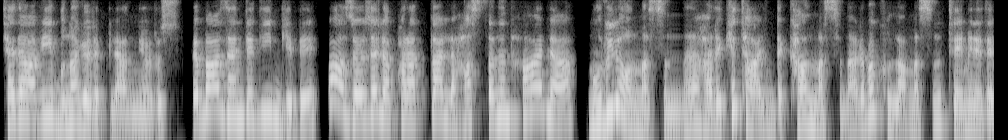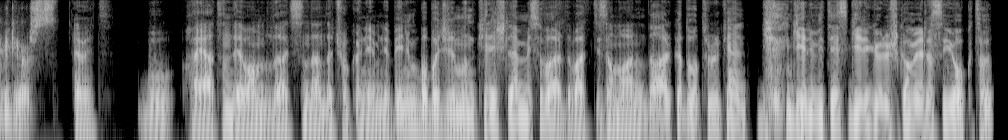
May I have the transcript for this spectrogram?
tedaviyi buna göre planlıyoruz. Ve bazen dediğim gibi bazı özel aparatlarla hastanın hala mobil olmasını, hareket halinde kalmasını, araba kullanmasını temin edebiliyoruz. Evet bu hayatın devamlılığı açısından da çok önemli. Benim babacığımın kireçlenmesi vardı vakti zamanında. Arkada otururken geri vites, geri görüş kamerası yoktu.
